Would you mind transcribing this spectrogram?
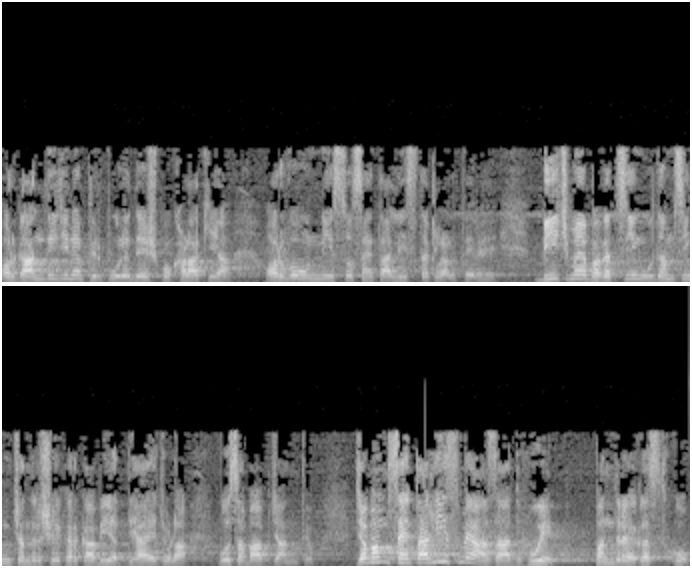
और गांधी जी ने फिर पूरे देश को खड़ा किया और वो 1947 तक लड़ते रहे। बीच में भगत सिंह, उधम सिंह, चंद्रशेखर का भी अध्याय जुड़ा, वो सब आप जानते हो। जब हम सैतालीस में आज़ाद हुए 15 अगस्त को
